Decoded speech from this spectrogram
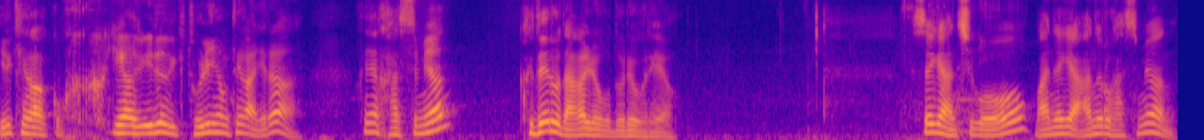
이렇게 갖고 막 해가지고 이런 이렇게 돌린 형태가 아니라 그냥 갔으면 그대로 나가려고 노력을 해요. 세게 안 치고 만약에 안으로 갔으면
